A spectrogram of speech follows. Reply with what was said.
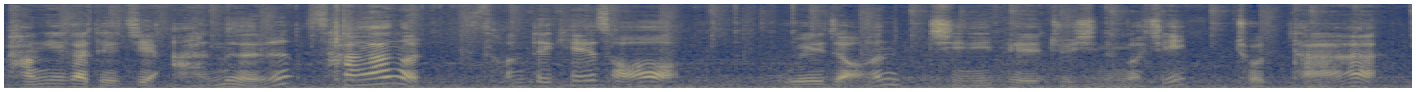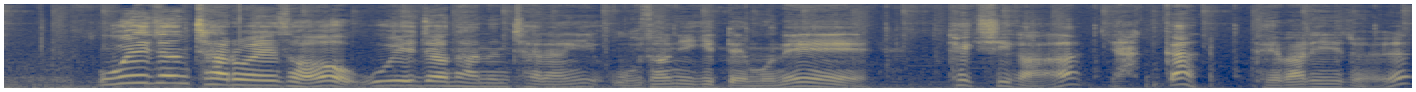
방해가 되지 않을 상황을 선택해서 우회전 진입해 주시는 것이 좋다. 우회전 차로에서 우회전하는 차량이 우선이기 때문에 택시가 약간 대바리를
